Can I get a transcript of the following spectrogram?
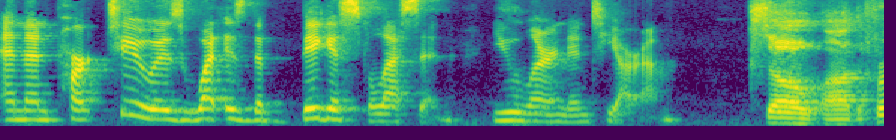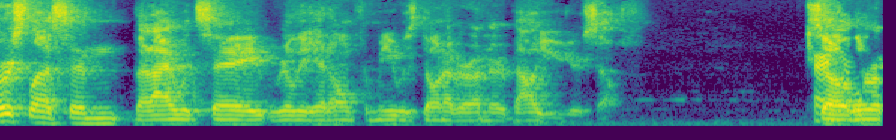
And then part 2 is what is the biggest lesson you learned in TRM? So, uh, the first lesson that I would say really hit home for me was don't ever undervalue yourself. So there,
